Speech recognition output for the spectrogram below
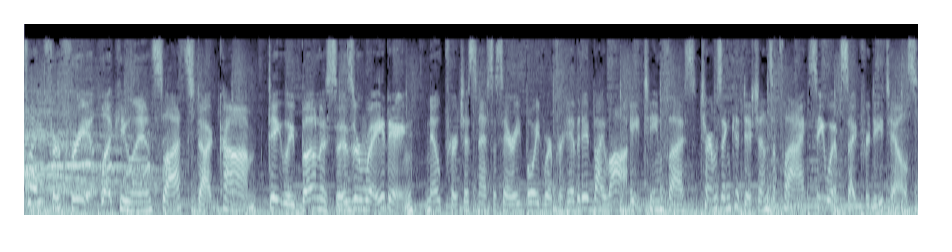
Play for free at LuckyLandSlots.com. Daily bonuses are waiting. No purchase necessary. Void were prohibited by law. 18 plus. Terms and conditions apply. See website for details.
